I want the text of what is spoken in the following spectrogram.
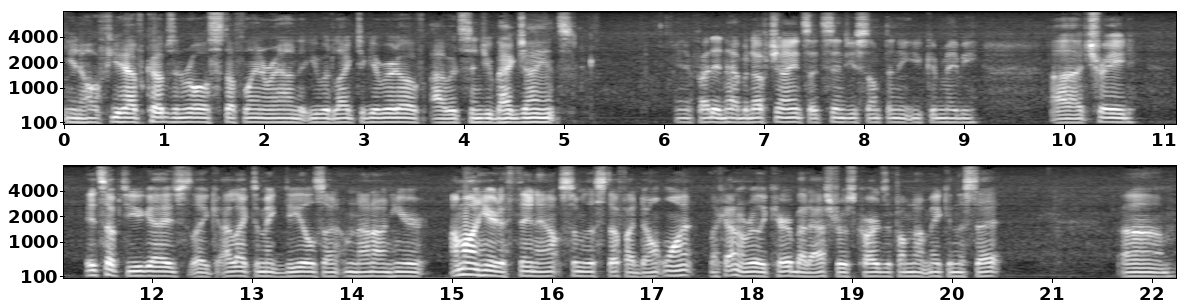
you know, if you have Cubs and Royals stuff laying around that you would like to get rid of, I would send you back Giants. And if I didn't have enough Giants, I'd send you something that you could maybe uh, trade. It's up to you guys. Like, I like to make deals. I'm not on here. I'm on here to thin out some of the stuff I don't want. Like, I don't really care about Astros cards if I'm not making the set. Um,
